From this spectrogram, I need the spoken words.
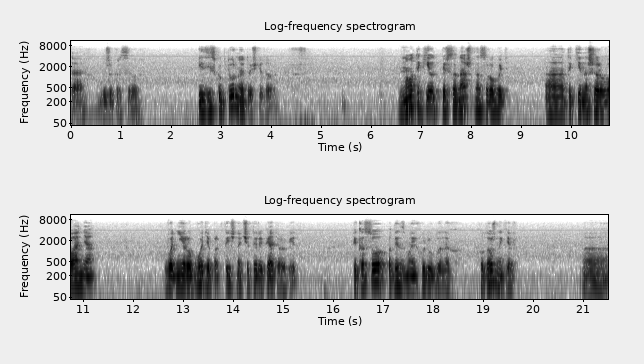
виглядає. Дуже красиво. І зі скульптурної точки зору. Ну, такий от персонаж в нас робить а, такі нашарування в одній роботі практично 4-5 робіт. Пікассо один з моїх улюблених художників, а,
